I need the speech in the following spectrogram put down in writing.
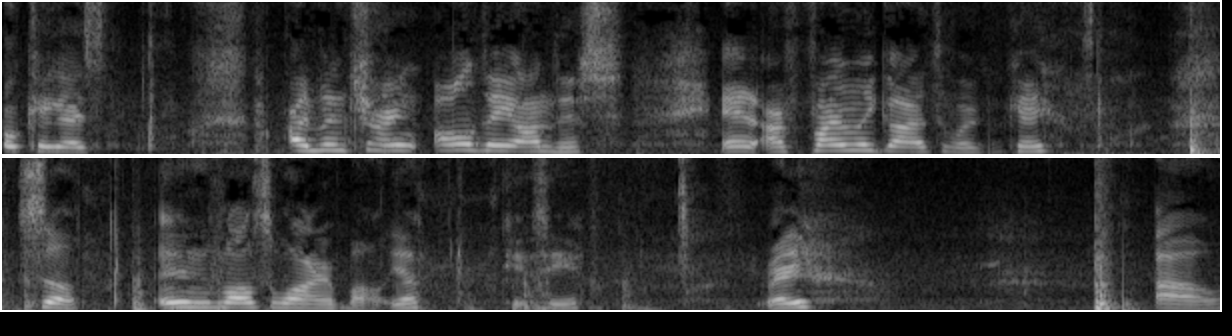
Okay, guys, I've been trying all day on this, and I finally got it to work. Okay, so it involves a water ball. Yeah. Okay, see. Ready? Oh,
